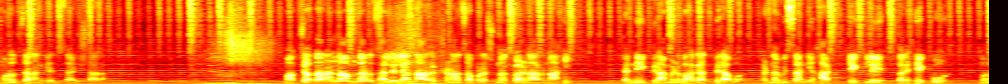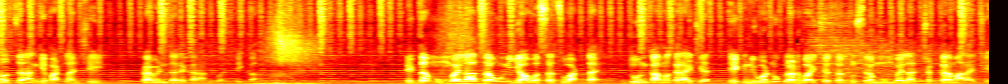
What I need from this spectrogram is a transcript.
मनोज जरांगेंचा इशारा. मागच्या दारांना आमदार झालेल्यांना आरक्षणाचा प्रश्न कळणार नाही. त्यांनी ग्रामीण भागात फिरावं. फडणवीसांनी हात टेकले तर हे कोण? मनोज जरांगे पाटलांची प्रवीण दरेकरांवर टीका एकदा मुंबईला जाऊन यावंसंच वाटतंय. दोन कामं करायची आहेत एक निवडणूक लढवायची तर दुसरं मुंबईला चक्कर मारायची.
